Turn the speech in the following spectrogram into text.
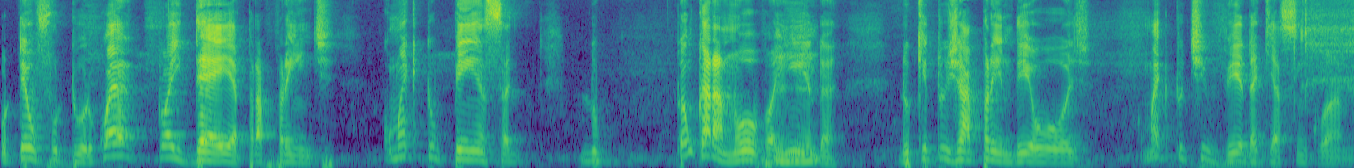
o teu futuro? Qual é a tua ideia para frente? Como é que tu pensa? Do, tu é um cara novo uhum. ainda. Uhum do que tu já aprendeu hoje. Como é que tu te vê daqui a cinco anos?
